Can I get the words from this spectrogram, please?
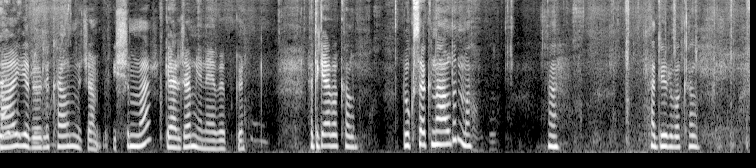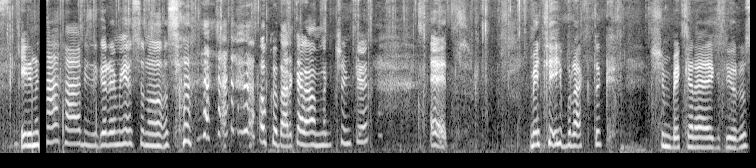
Hayır öyle kalmayacağım. İşim var. Geleceğim yine eve bugün. Hadi gel bakalım. Ruhsakını aldın mı? Heh. Hadi yürü bakalım. Elimi... Ha ha bizi göremiyorsunuz. o kadar karanlık çünkü. Evet. Mete'yi bıraktık. Şimdi Bekara'ya gidiyoruz.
